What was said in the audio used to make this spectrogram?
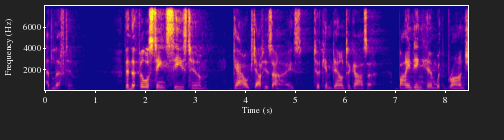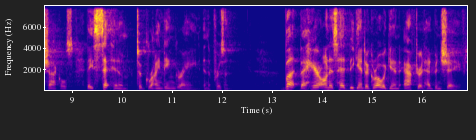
had left him. Then the Philistines seized him, gouged out his eyes, took him down to Gaza. Binding him with bronze shackles, they set him to grinding grain in the prison. But the hair on his head began to grow again after it had been shaved.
